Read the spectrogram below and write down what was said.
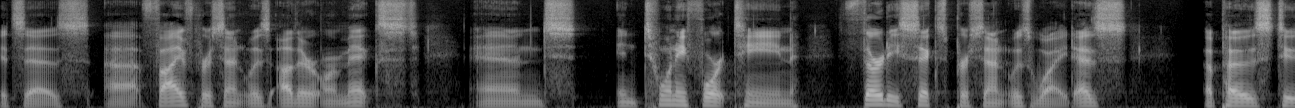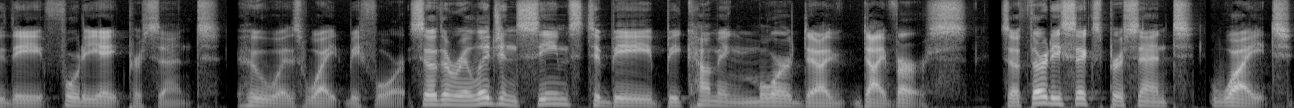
it says uh, 5% was other or mixed. And in 2014, 36% was white, as opposed to the 48% who was white before. So the religion seems to be becoming more di- diverse. So 36% white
